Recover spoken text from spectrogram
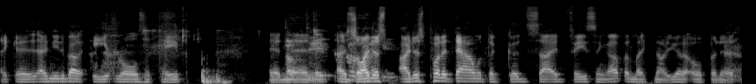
like I, I need about eight rolls of tape, and Duct then tape. it, I- so I just I just put it down with the good side facing up. I'm like, no, you got to open it Yeah.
